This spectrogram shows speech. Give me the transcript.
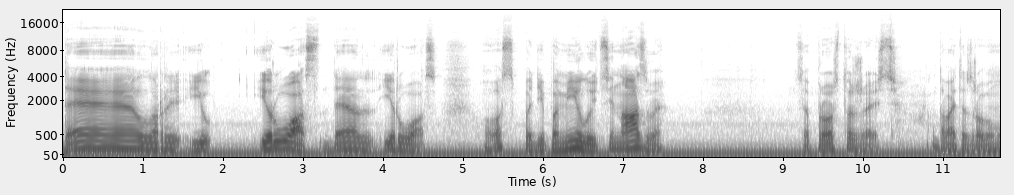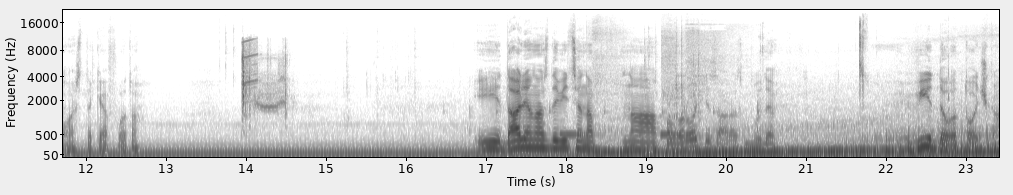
Дел Іруас. Дел Іруас. Господі, помілуй ці назви. Це просто жесть. Давайте зробимо ось таке фото. І далі у нас дивіться на, на повороті зараз буде відеоточка.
